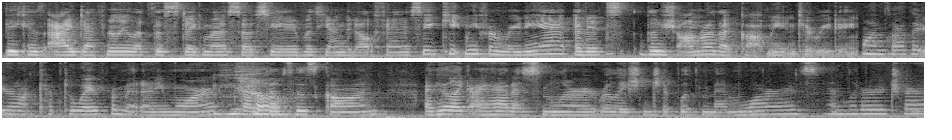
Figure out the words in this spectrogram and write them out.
because I definitely let the stigma associated with young adult fantasy keep me from reading it, and it's the genre that got me into reading. Well, I'm glad that you're not kept away from it anymore. That No. guilt is gone. I feel like I had a similar relationship with memoirs and literature.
